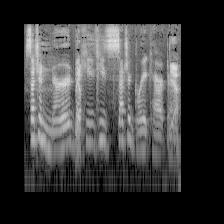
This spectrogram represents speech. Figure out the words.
such a nerd, but Yep. he he's such a great character. Yeah.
